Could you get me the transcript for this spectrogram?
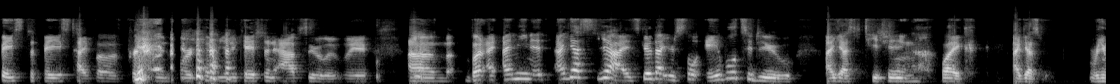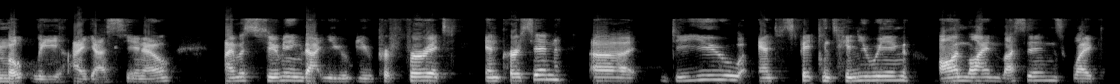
face-to-face type of person for communication. Absolutely. Um, but I, I mean, it, I guess yeah, it's good that you're still able to do, I guess, teaching like I guess remotely. I guess you know. I'm assuming that you you prefer it in person. Uh, do you anticipate continuing online lessons like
